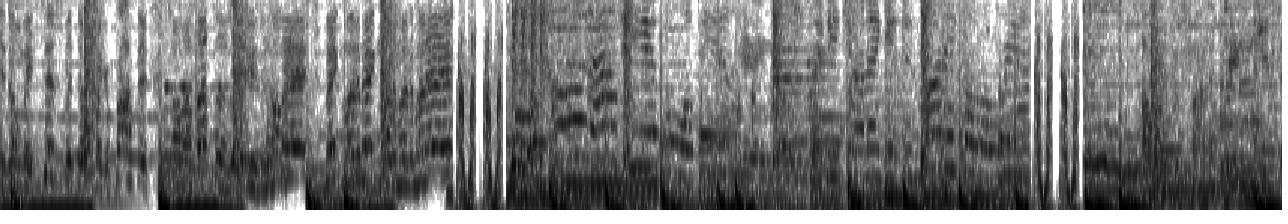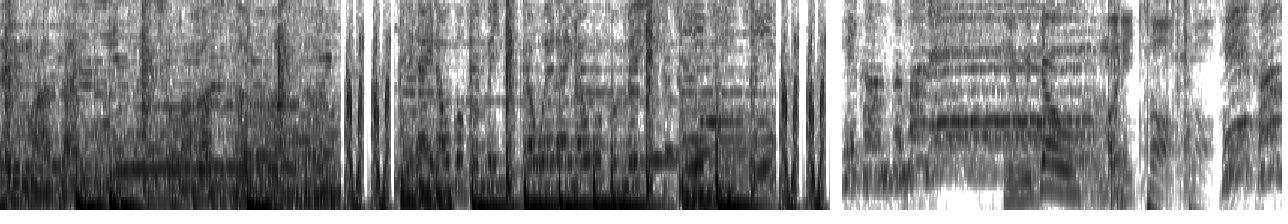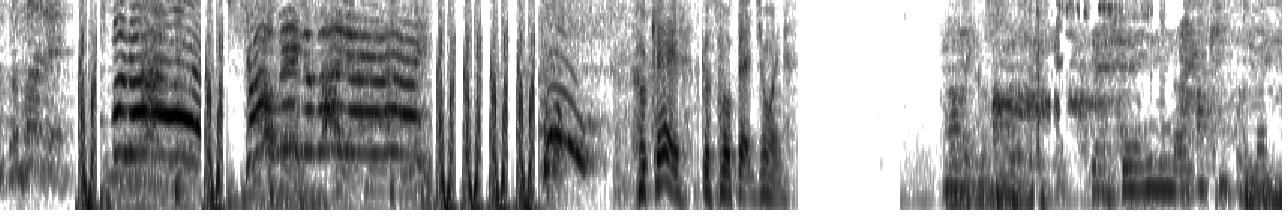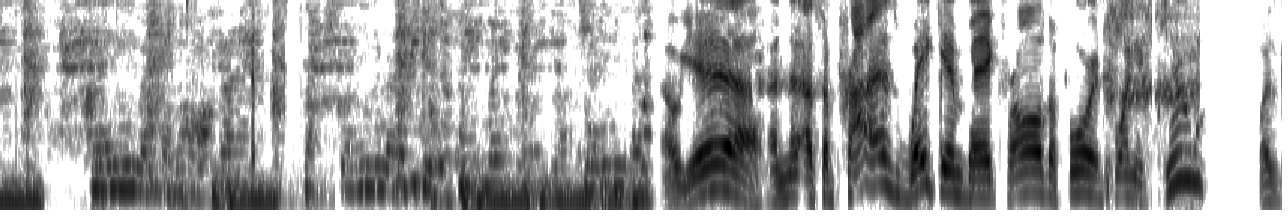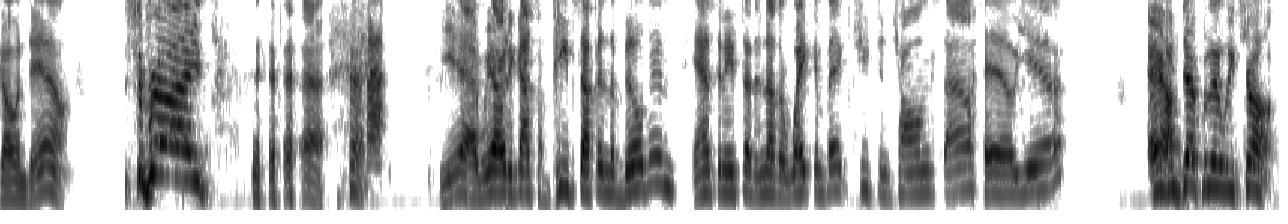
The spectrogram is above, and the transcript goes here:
It don't make sense, but don't make a profit. So all a hustle, ladies and homies. Make money, make money, money, money. I want to find a thing to save my life. So I hustle, hustle. Okay, let's go smoke that joint. Oh yeah, a, a surprise wake and bake for all the 420 crew was going down. Surprise! yeah, we already got some peeps up in the building. Anthony said another wake and bake, Cheech and Chong style. Hell yeah. Hey, I'm definitely Chong.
